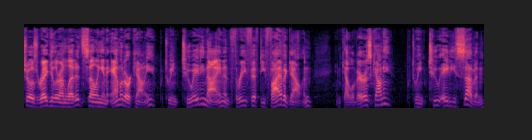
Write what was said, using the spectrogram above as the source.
shows regular unleaded selling in Amador County between 289 and 355 a gallon, in Calaveras County between 287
